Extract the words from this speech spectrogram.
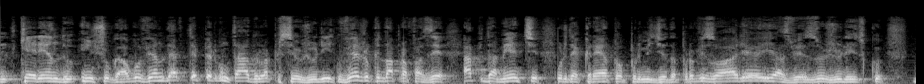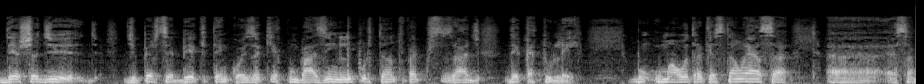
querendo enxugar o governo, deve ter perguntado lá para o seu jurídico, veja o que dá para fazer rapidamente por decreto ou por medida provisória, e às vezes o jurídico deixa de, de, de perceber que tem coisa que é com base em lei, portanto vai precisar de decreto-lei. Bom, uma outra questão é essa, uh, essa,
